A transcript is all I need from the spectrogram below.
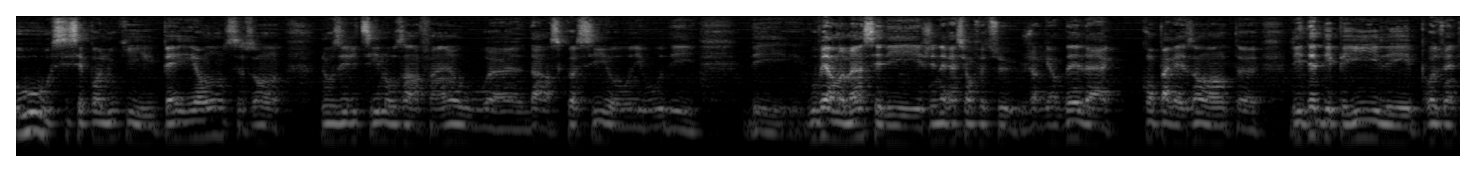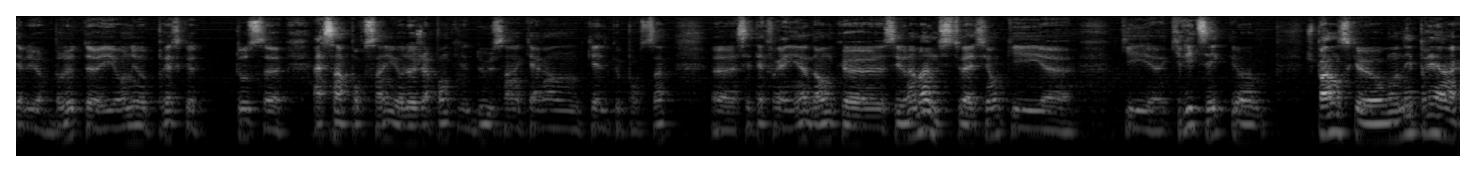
Ou si c'est pas nous qui payons, ce sont nos héritiers, nos enfants, ou dans ce cas-ci, au niveau des, des gouvernements, c'est les générations futures. Je regardais la comparaison entre euh, les dettes des pays les produits intérieurs bruts, euh, et on est presque tous euh, à 100%. Il y a le Japon qui est 240 quelques pourcents. c'est effrayant. Donc, c'est vraiment une situation qui est, qui est critique. Je pense qu'on est prêt, en,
